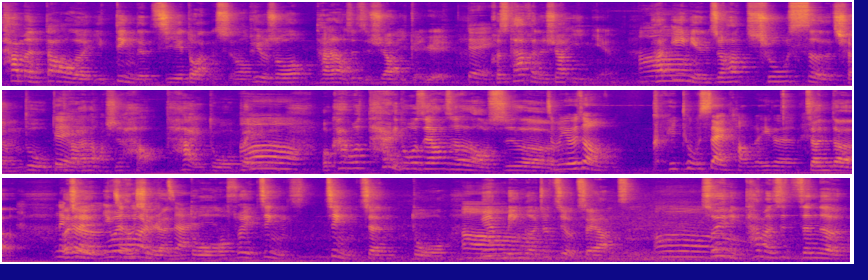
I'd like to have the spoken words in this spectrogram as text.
他们到了一定的阶段的时候，譬如说台湾老师只需要一个月，对，可是他可能需要一年。他一年之后，他出色的程度比台湾老师好太多倍了。我看过太多这样子的老师了。怎么有一种龟兔赛跑的一个？真的，而且因为他们人多，所以竞竞争多，因为名额就只有这样子。哦所以你他们是真的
